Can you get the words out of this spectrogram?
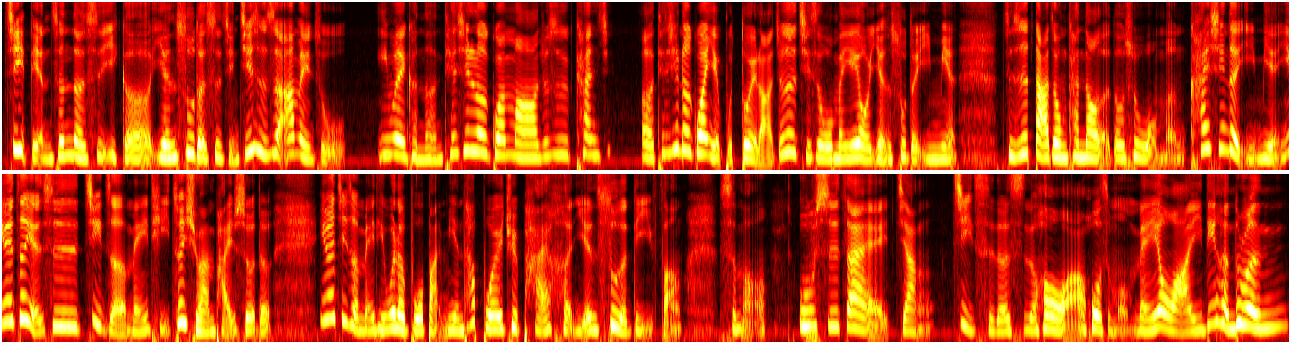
祭典真的是一个严肃的事情，即使是阿美族，因为可能天性乐观嘛，就是看。呃，天气乐观也不对啦，就是其实我们也有严肃的一面，只是大众看到的都是我们开心的一面，因为这也是记者媒体最喜欢拍摄的。因为记者媒体为了博版面，他不会去拍很严肃的地方，什么巫师在讲祭词的时候啊，或什么没有啊，一定很多人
